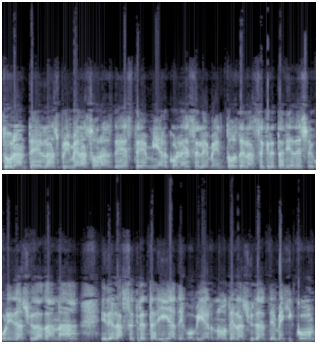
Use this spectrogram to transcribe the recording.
Durante las primeras horas de este miércoles, elementos de la Secretaría de Seguridad Ciudadana y de la Secretaría de Gobierno de la Ciudad de México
